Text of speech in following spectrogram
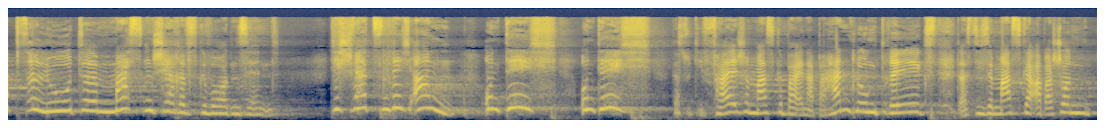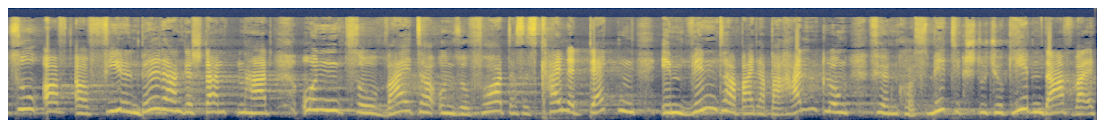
absolute Maskensheriffs geworden sind. Die schwärzen dich an und dich und dich dass du die falsche Maske bei einer Behandlung trägst, dass diese Maske aber schon zu oft auf vielen Bildern gestanden hat und so weiter und so fort, dass es keine Decken im Winter bei der Behandlung für ein Kosmetikstudio geben darf, weil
